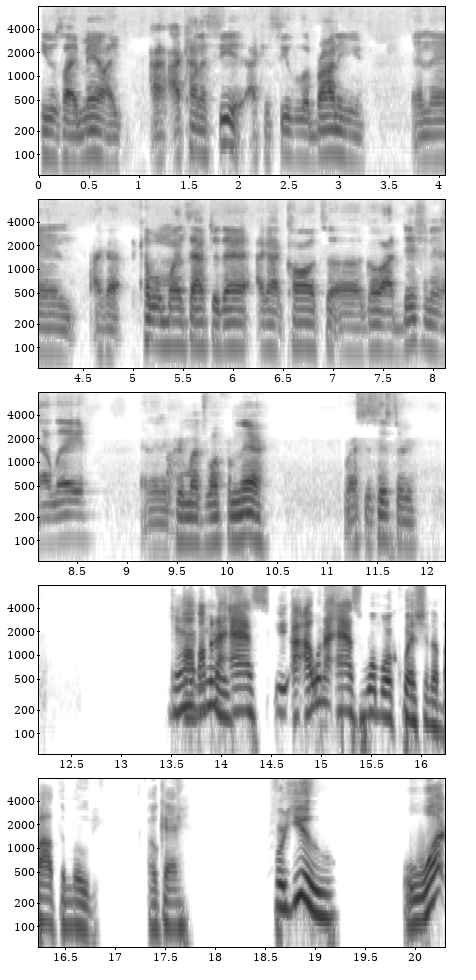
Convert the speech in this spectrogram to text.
he was like, "Man, like I, I kind of see it. I can see the LeBron in you." And then I got a couple months after that, I got called to uh, go audition in LA, and then it pretty much went from there. The rest is history. Yeah, Um, I'm it going is. to ask. I, I want to ask one more question about the movie. Okay, for you, what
